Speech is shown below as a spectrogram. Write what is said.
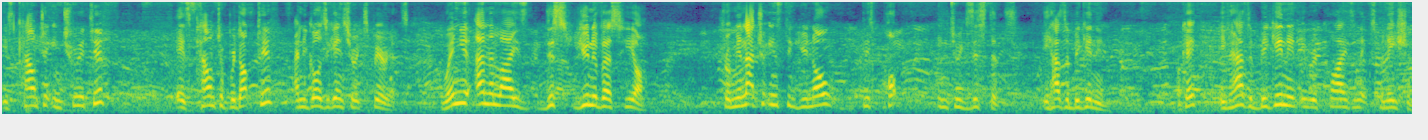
is counterintuitive, is counterproductive, and it goes against your experience. When you analyze this universe here, from your natural instinct, you know this popped into existence. It has a beginning. Okay? If it has a beginning, it requires an explanation.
